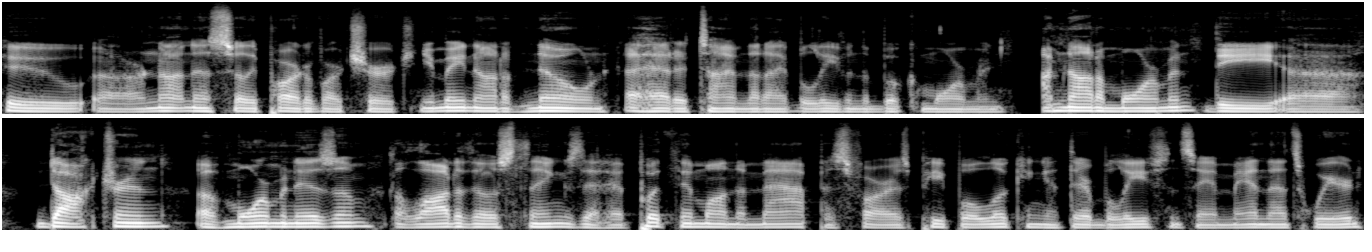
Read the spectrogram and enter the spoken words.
who uh, are not necessarily part of our church. And you may not have known ahead of time that I believe in the Book of Mormon. I'm not a Mormon. The uh, doctrine of Mormonism, a lot of those things that have put them on the map as far as people looking at their beliefs and saying, man, that's weird.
